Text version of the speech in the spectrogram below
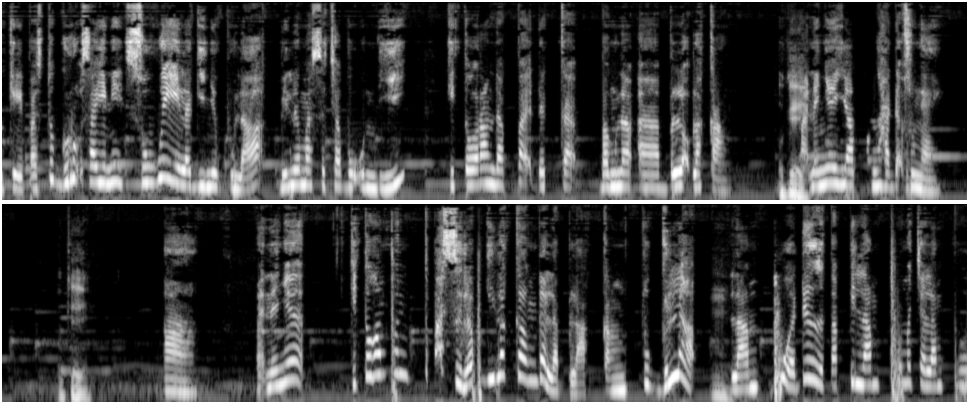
Okey, lepas tu grup saya ni suwe laginya pula Bila masa cabut undi Kita orang dapat dekat bangunan uh, blok belakang Okey. Maknanya yang menghadap sungai. Okey. Ha. Maknanya kita orang pun terpaksalah pergi belakang. Dah lah belakang tu gelap. Hmm. Lampu ada tapi lampu macam lampu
